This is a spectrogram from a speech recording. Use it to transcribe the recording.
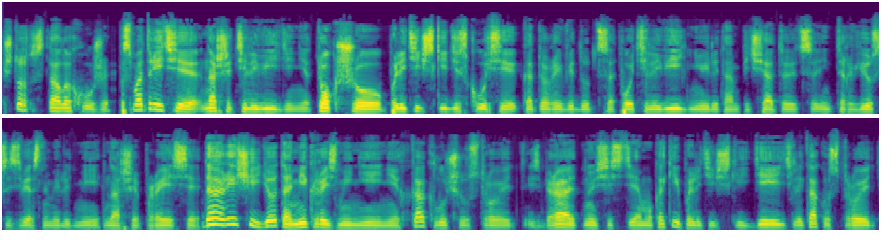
что стало хуже. Посмотрите наше телевидение, ток-шоу, политические дискуссии, которые ведутся по телевидению или там печатаются интервью с известными людьми в нашей прессе. Да, речь идет о микроизменениях, как лучше устроить избирательную систему, какие политические деятели, как устроить строить,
